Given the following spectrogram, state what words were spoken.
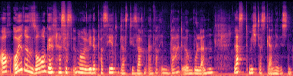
Auch eure Sorge, dass es immer mal wieder passiert, dass die Sachen einfach im Bad irgendwo landen. Lasst mich das gerne wissen.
